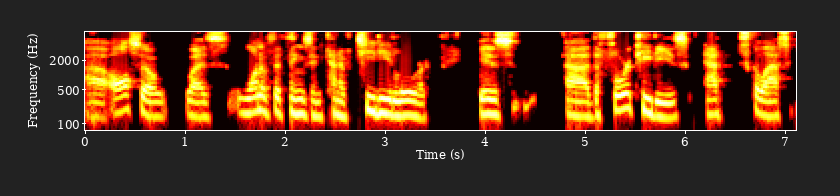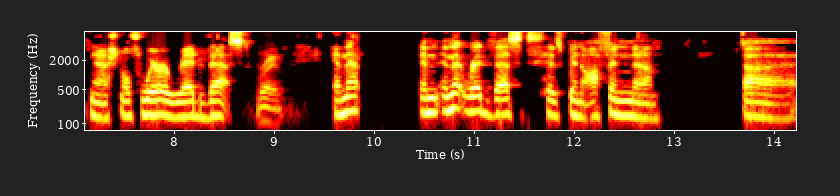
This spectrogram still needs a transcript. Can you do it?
uh, also was one of the things in kind of TD lore is uh, the floor TDs at Scholastic Nationals wear a red vest, Right. and that and and that red vest has been often um, uh,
